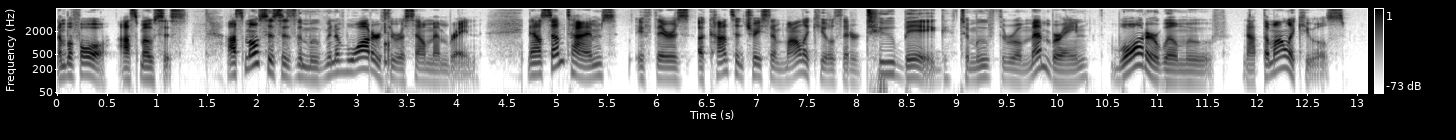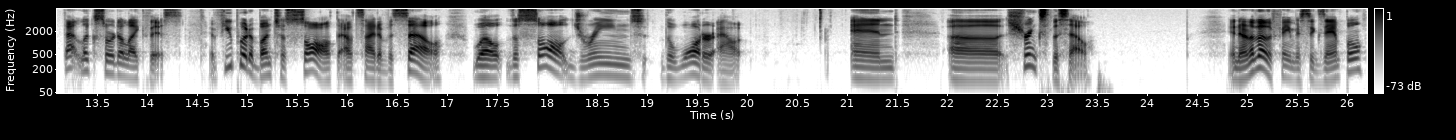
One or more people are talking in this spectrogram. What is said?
Number four, osmosis. Osmosis is the movement of water through a cell membrane. Now, sometimes, if there's a concentration of molecules that are too big to move through a membrane, water will move, not the molecules. That looks sort of like this. If you put a bunch of salt outside of a cell, well, the salt drains the water out and uh, shrinks the cell. In another famous example,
